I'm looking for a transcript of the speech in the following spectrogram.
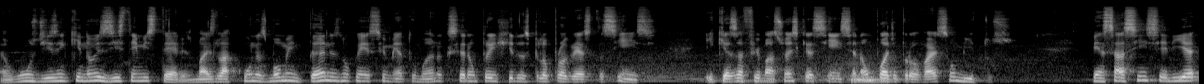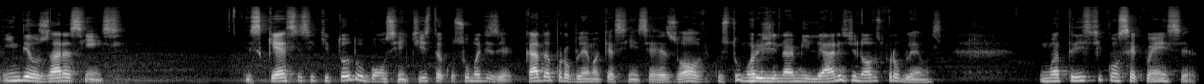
Alguns dizem que não existem mistérios, mas lacunas momentâneas no conhecimento humano que serão preenchidas pelo progresso da ciência, e que as afirmações que a ciência não pode provar são mitos. Pensar assim seria endeusar a ciência. Esquece-se que todo bom cientista costuma dizer: cada problema que a ciência resolve costuma originar milhares de novos problemas. Uma triste consequência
